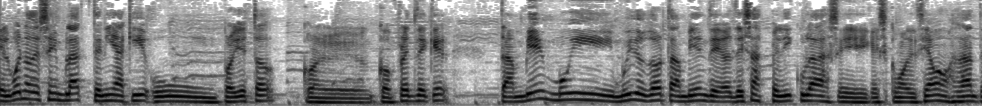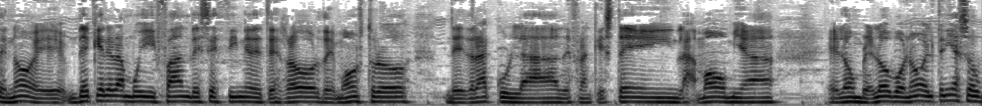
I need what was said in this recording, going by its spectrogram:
el bueno de Shane Black tenía aquí un proyecto con, con Fred Decker también muy muy deudor también de, de esas películas eh, que como decíamos antes no eh, Decker era muy fan de ese cine de terror de monstruos de Drácula de Frankenstein la momia el hombre lobo no él tenía esos,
